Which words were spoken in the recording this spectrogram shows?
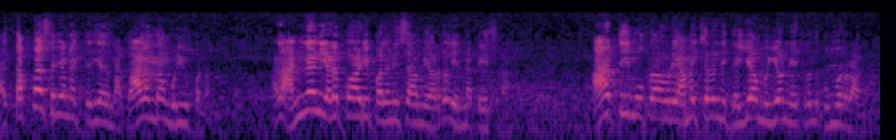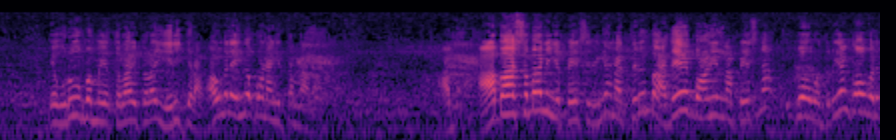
அது தப்பா சரியா எனக்கு தெரியாது. நான் காலம்தான் முடிவு பண்ணேன். ஆனால் அண்ணன் எடப்பாடி பழனிசாமி அவர்கள் என்ன பேசுறாங்க? அதிமுகவுடைய அமைச்சர்கள் கையா முய்யோ நேற்று வந்து கும்பிடுறாங்க. என் உருவமைய தொள்ளாயிரத்தி தொள்ளாயிரம் எரிக்கிறாங்க. அவங்கள எங்க போனாங்க இத்தனை நாளா? ஆப- ஆபாசமா நீங்க பேசுவீங்க. நான் திரும்ப அதே பாணியில் நான் பேசினா கோவம் வந்துடும் ஏன் கோவம் வருது?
